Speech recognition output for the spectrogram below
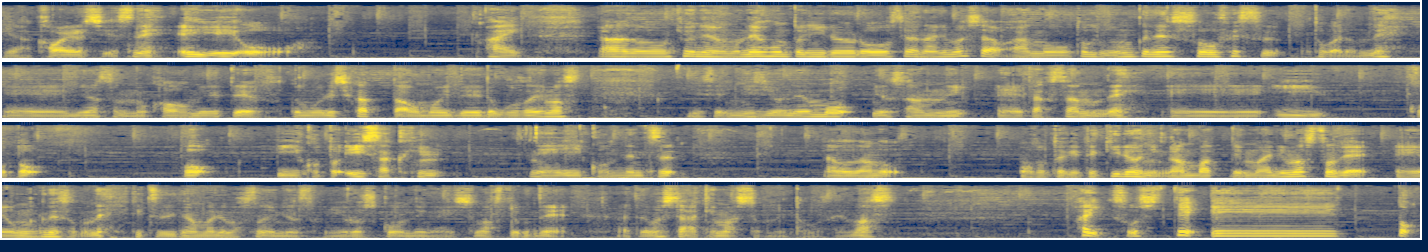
いや、可愛らしいですね。えいえいおーはい。あの、去年もね、本当にいろいろお世話になりました。あの、特に音楽熱奏フェスとかでもね、えー皆さんの顔を見れてとても嬉しかった思い出でございます。2024年も皆さんに、えーたくさんのね、えーいいことを、いいこと、いい作品、ね、いいコンテンツ、などなど、お届けできるように頑張ってまいりますので、えー音楽熱奏もね、引き続き頑張りますので、皆さんよろしくお願いします。ということで、改めまして、明けましておめでとうございます。はい、そして、えーっと、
